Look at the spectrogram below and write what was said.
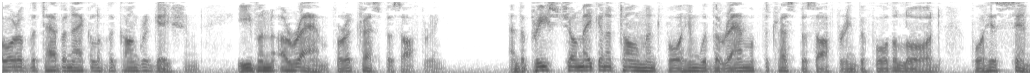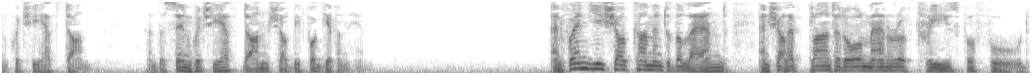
door of the tabernacle of the congregation, even a ram for a trespass offering. And the priest shall make an atonement for him with the ram of the trespass offering before the Lord for his sin which he hath done. And the sin which he hath done shall be forgiven him. And when ye shall come into the land, and shall have planted all manner of trees for food,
